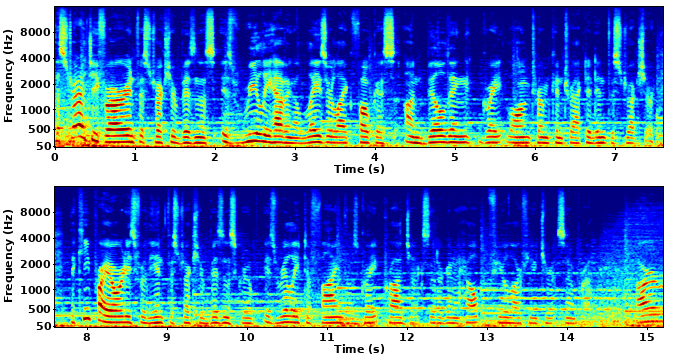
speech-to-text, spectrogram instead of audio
The strategy for our infrastructure business is really having a laser-like focus on building great long-term contracted infrastructure. The key priorities for the infrastructure business group is really to find those great projects that are going to help fuel our future at Sempra. Our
